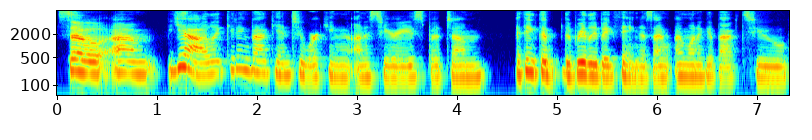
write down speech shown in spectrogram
so, um, yeah, like getting back into working on a series. But um, I think the, the really big thing is I, I want to get back to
